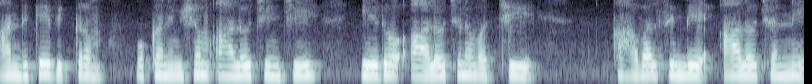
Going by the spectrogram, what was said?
అందుకే విక్రమ్ ఒక నిమిషం ఆలోచించి ఏదో ఆలోచన వచ్చి కావాల్సిందే ఆలోచనని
